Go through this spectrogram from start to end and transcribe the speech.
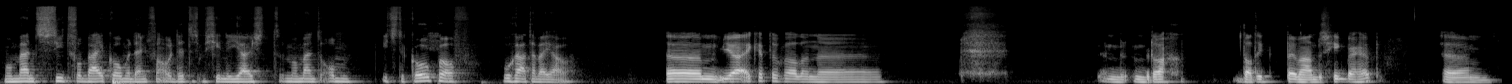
moment ziet voorbij komen, denkt van, oh, dit is misschien de juiste moment om iets te kopen? Of hoe gaat dat bij jou? Um, ja, ik heb toch wel een, uh, een, een, bedrag dat ik per maand beschikbaar heb. Um,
